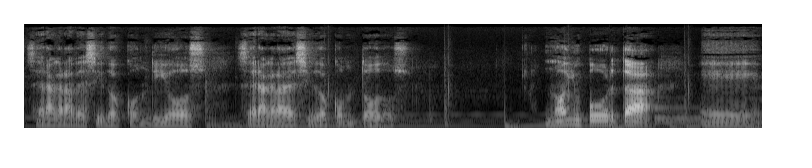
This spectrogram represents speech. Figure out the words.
ser agradecido con Dios, ser agradecido con todos. No importa, eh,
